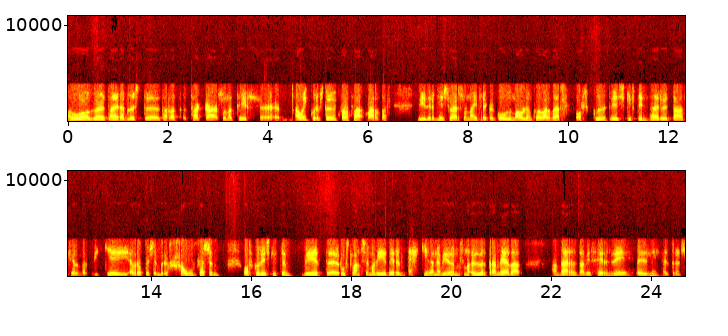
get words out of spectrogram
og uh, það er eflaust uh, þarf að taka svona til uh, á einhverjum stöðum hvað það varðar. Við erum hins vegar svona í freka góðum málum hvað varðar orku viðskiptin. Það eru þetta fjölmörg viki í Evrópu sem eru háð þessum orkuviðskiptum við uh, Rúsland sem við erum ekki þannig að við erum svona auðveldra með að, að verða við þeirri beðni heldur eins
